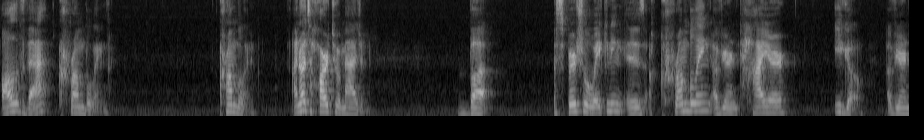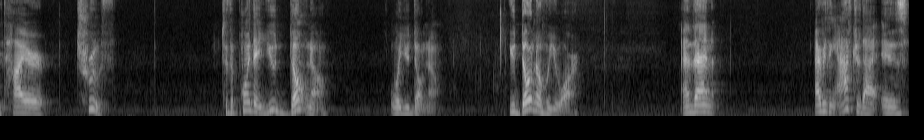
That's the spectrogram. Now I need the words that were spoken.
all of that crumbling. Crumbling. I know it's hard to imagine, but a spiritual awakening is a crumbling of your entire ego, of your entire truth, to the point that you don't know what you don't know. You don't know who you are. And then everything after that is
